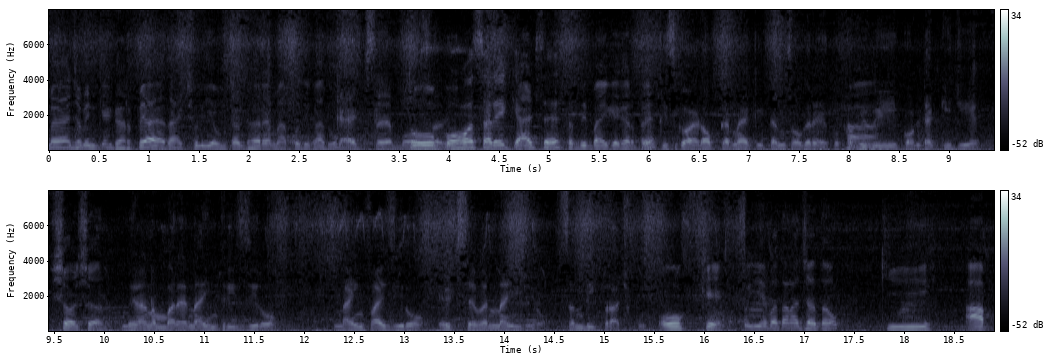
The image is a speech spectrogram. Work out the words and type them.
मैं जब इनके घर पे आया था एक्चुअली ये उनका घर है मैं आपको दिखा दूँ। कैट्स है तो बहुत सारे। बहुत सारे कैट्स है संदीप भाई के घर पे। तो किसी को अडॉप्ट करना है किटन्स वगैरह है तो कभी हाँ। भी कांटेक्ट कीजिए। श्योर श्योर मेरा नंबर है nine three zero nine five zero eight seven nine zero Sandeep Rajput. Okay तो ये बताना चाहता हूँ कि आप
